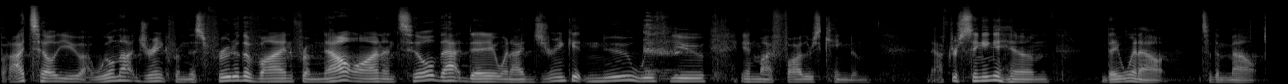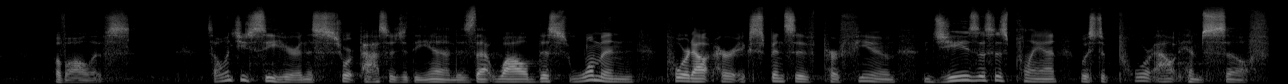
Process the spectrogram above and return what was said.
But I tell you, I will not drink from this fruit of the vine from now on until that day when I drink it new with you in my Father's kingdom. And after singing a hymn, they went out to the Mount of Olives. So I want you to see here in this short passage at the end is that while this woman poured out her expensive perfume, Jesus' plan was to pour out himself,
